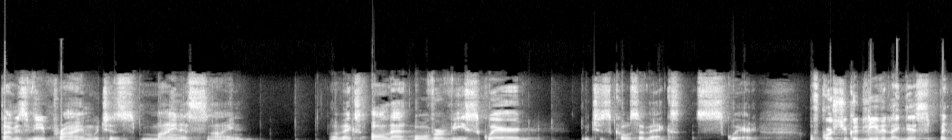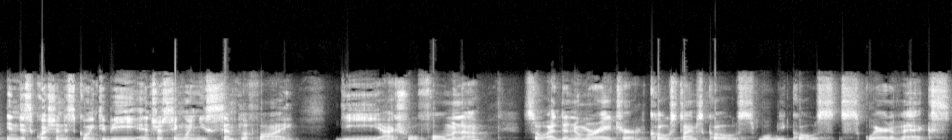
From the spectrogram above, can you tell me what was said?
times v prime, which is minus sine of x, all that over v squared, which is cos of x squared. Of course, you could leave it like this, but in this question, it's going to be interesting when you simplify the actual formula. So at the numerator, cos times cos will be cos squared of x.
